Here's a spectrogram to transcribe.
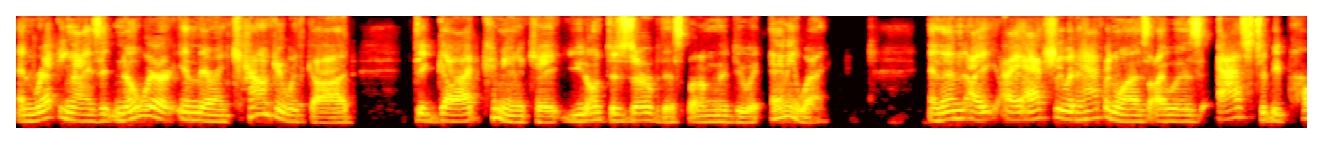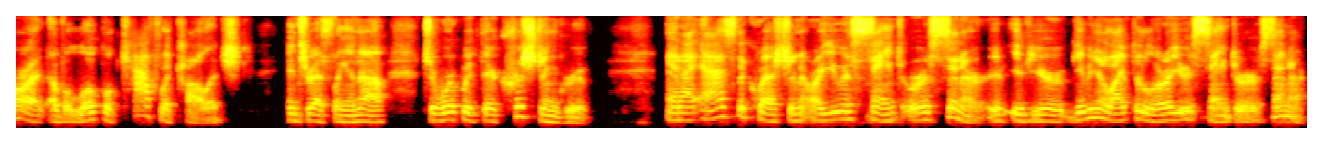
and recognize that nowhere in their encounter with god did god communicate you don't deserve this but i'm going to do it anyway and then I, I actually what happened was i was asked to be part of a local catholic college interestingly enough to work with their christian group and I asked the question Are you a saint or a sinner? If, if, you're giving your life to the Lord, are you a saint or a sinner?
